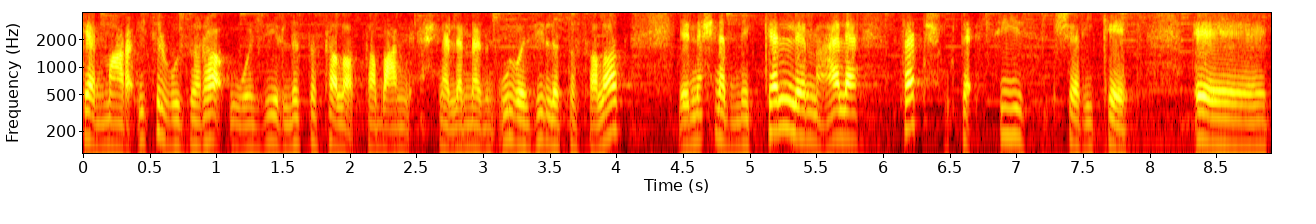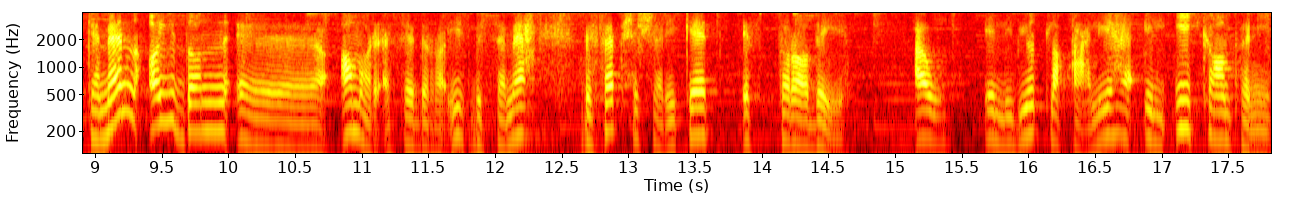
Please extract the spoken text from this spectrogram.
كان مع رئيس الوزراء ووزير الاتصالات. طبعا إحنا لما بنقول وزير الاتصالات لأن إحنا بنتكلم على فتح وتأسيس شركات. آه كمان أيضا آه أمر السيد الرئيس بالسماح بفتح شركات افتراضية أو اللي بيطلق عليها ال e-company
